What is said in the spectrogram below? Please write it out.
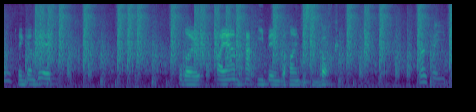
I'm Think I'm good. Although I am happy being behind this rock. Okay, you do.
